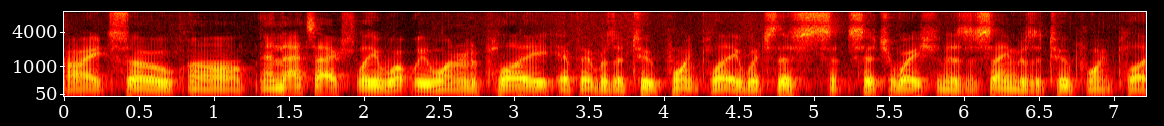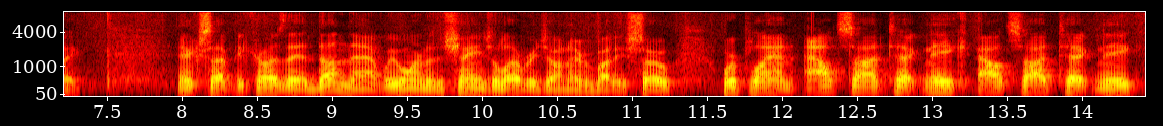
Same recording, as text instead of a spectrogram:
All right, so, uh, and that's actually what we wanted to play if it was a two point play, which this situation is the same as a two point play except because they had done that, we wanted to change the leverage on everybody. So we're playing outside technique, outside technique.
